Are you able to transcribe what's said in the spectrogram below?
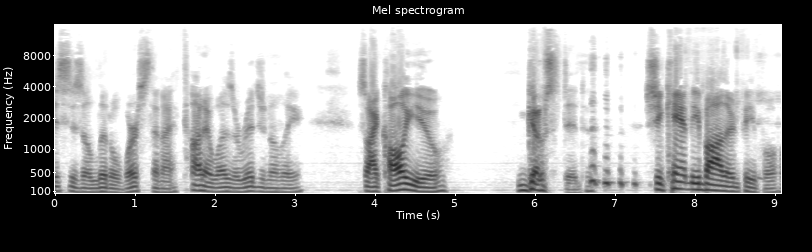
this is a little worse than I thought it was originally. So I call you, ghosted, She can't be bothered, people.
